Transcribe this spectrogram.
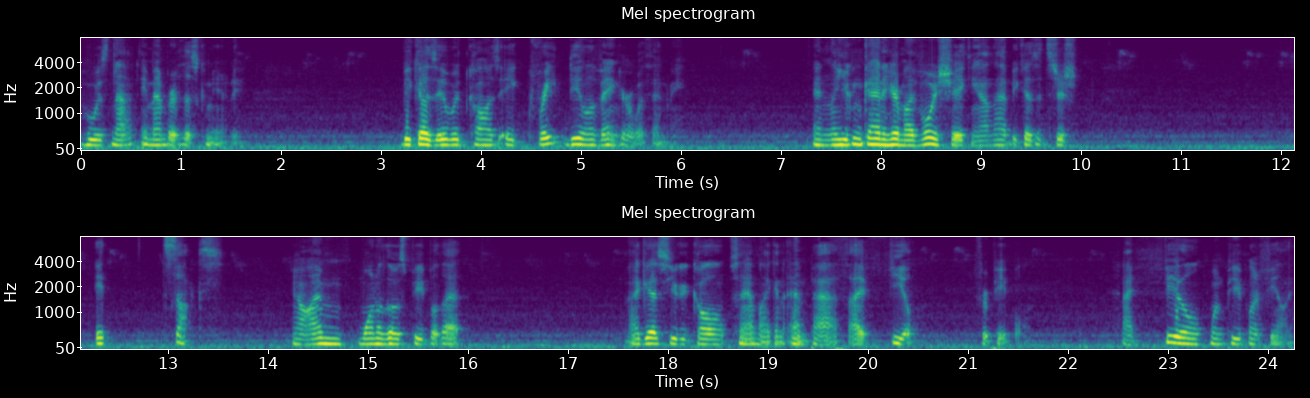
who is not a member of this community because it would cause a great deal of anger within me. And you can kind of hear my voice shaking on that because it's just. Sucks. You know, I'm one of those people that. I guess you could call Sam like an empath. I feel for people. And I feel when people are feeling.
